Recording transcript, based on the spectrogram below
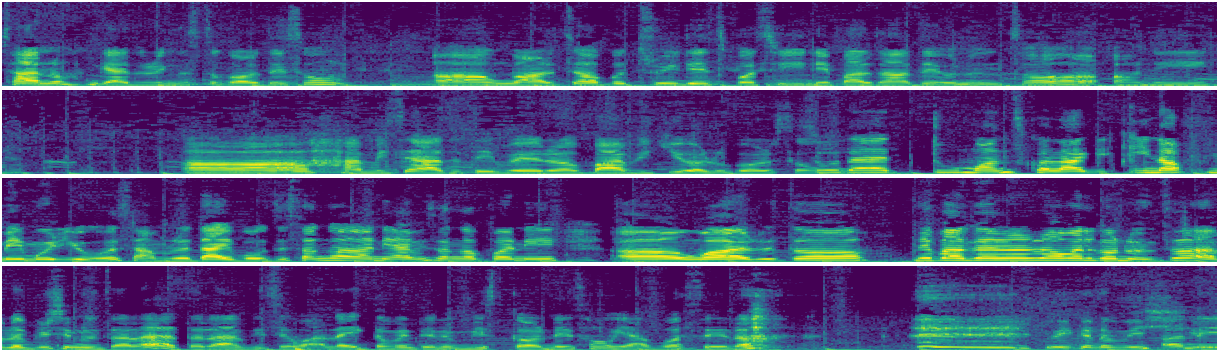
सानो ग्यादरिङ जस्तो गर्दैछौँ। उहाँहरू चाहिँ अब थ्री डेज पछि नेपाल जाँदै हुनुहुन्छ अनि हामी चाहिँ आज त्यही भएर बार्बिक्यूहरू गर्छौँ। सो द्याट टु मन्थ्सको लागि इनफ मेमोरी होस् हाम्रो दाई भाउजूसँग अनि हामीसँग पनि उहाँहरू त नेपाल गएर रमाइलो गर्नुहुन्छ हामीलाई बिर्सिनुहुन्छ होला तर हामी चाहिँ उहाँलाई एकदमै धेरै मिस गर्नेछौँ यहाँ बसेर. अनि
